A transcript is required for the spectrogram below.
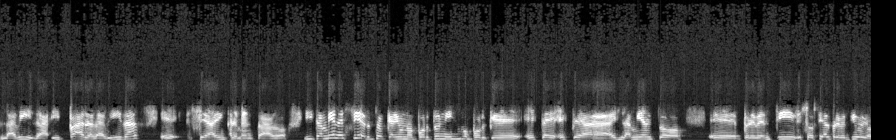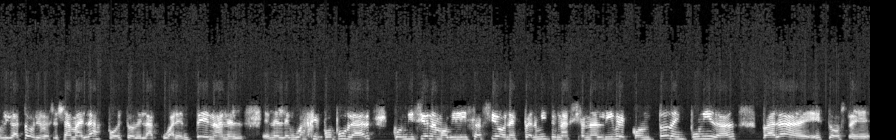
la vida y para la vida eh, se ha incrementado. Y también es cierto que hay un oportunismo porque este, este aislamiento eh, preventivo, social preventivo y obligatorio, que se llama el ASPO, esto de la cuarentena en el, en el lenguaje popular, condiciona movilizaciones, permite un accional libre con toda impunidad para estos eh,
